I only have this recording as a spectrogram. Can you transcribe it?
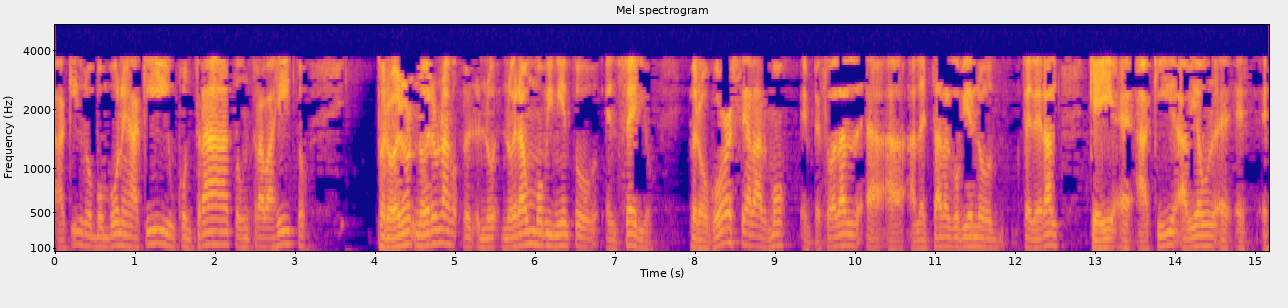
aquí unos bombones aquí, un contrato, un trabajito, pero no era una no era un movimiento en serio. Pero Gore se alarmó, empezó a, dar, alertar al gobierno federal que eh, aquí había un, eh, eh,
